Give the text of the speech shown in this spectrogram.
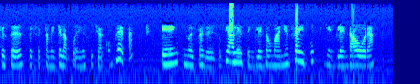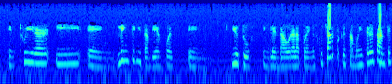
que ustedes perfectamente la pueden escuchar completa en nuestras redes sociales, en Glenda Omaña en Facebook y en Glenda Ahora en Twitter y en LinkedIn y también pues en YouTube. En Glenda ahora la pueden escuchar porque está muy interesante.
